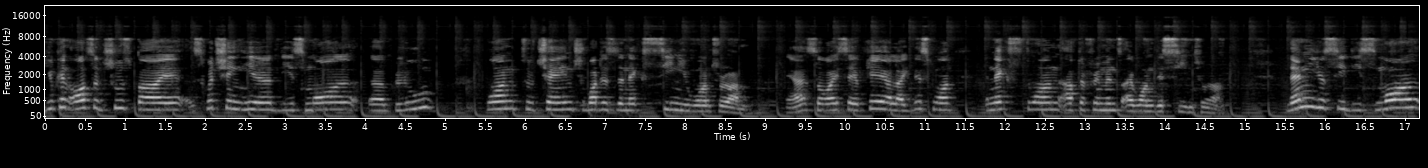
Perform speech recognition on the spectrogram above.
you can also choose by switching here the small uh, blue one to change what is the next scene you want to run. Yeah, so I say, okay, I like this one. The next one, after three minutes, I want this scene to run. Then you see these small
